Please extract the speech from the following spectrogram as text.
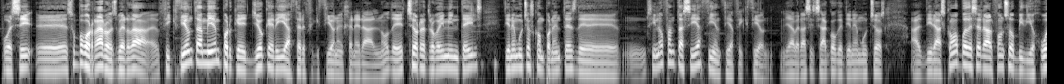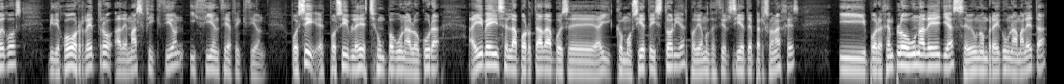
Pues sí, eh, es un poco raro, es verdad. Ficción también porque yo quería hacer ficción en general, ¿no? De hecho, Retro Gaming Tales tiene muchos componentes de, mm, si no fantasía, ciencia ficción. Ya verás, Isaco, que tiene muchos... Ah, dirás, ¿cómo puede ser, Alfonso, videojuegos, videojuegos retro, además ficción y ciencia ficción? Pues sí, es posible, he hecho un poco una locura. Ahí veis en la portada, pues eh, hay como siete historias, podríamos decir siete personajes, y, por ejemplo, una de ellas, se ve un hombre ahí con una maleta,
